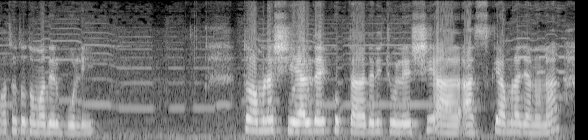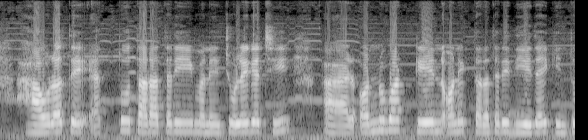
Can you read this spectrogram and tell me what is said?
কথা তো তোমাদের বলি। তো আমরা শিয়ালদায় খুব তাড়াতাড়ি চলে এসেছি। আর আজকে আমরা জানো না, হাওড়াতে এত তাড়াতাড়ি মানে চলে গেছি। আর অন্যবার ট্রেন অনেক তাড়াতাড়ি দিয়ে দেয়, কিন্তু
